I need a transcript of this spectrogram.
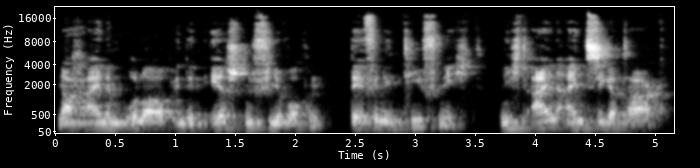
nach einem Urlaub in den ersten vier Wochen. Definitiv nicht. Nicht ein einziger Tag.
